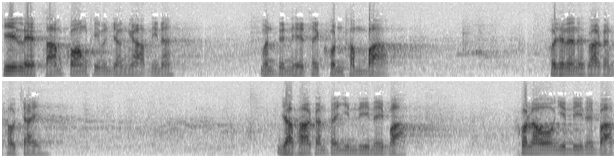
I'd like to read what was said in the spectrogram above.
กิเลสสามกองที่มันอย่างหยาบนี่นะ มันเป็นเหตุให้คนทำบาป เพราะฉะนั้นให้พากันเข้าใจ อย่าพากันไปยินดีในบาปเพราะเรายินดีในบาป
